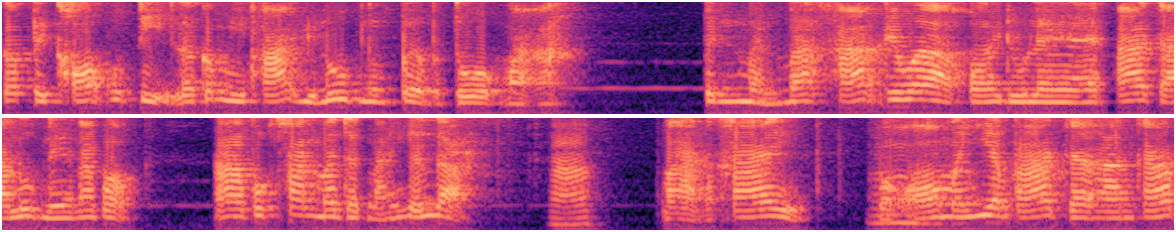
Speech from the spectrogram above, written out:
ก็ไปเคาะกุฏิแล้วก็มีพระอยู่รูปหนึ่งเปิดประตูออกมา เป็นเหมือนว่าพระที่ว่าคอยดูแลพระอาจารย์รูปนี้นะบอกอ้าวพวกท่านมาจากไหนกันล่ะ ครับมาหาใครบอกอืมอ๋อมาเยี่ยมพระอาจารย์ครับ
